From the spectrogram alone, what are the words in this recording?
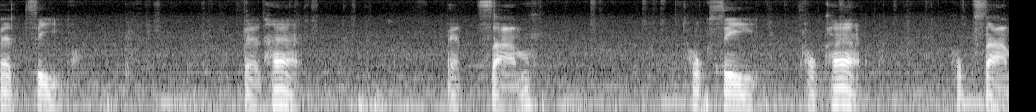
8 4แปดห้าแปดสามหกสี่หกห้าหกสาม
